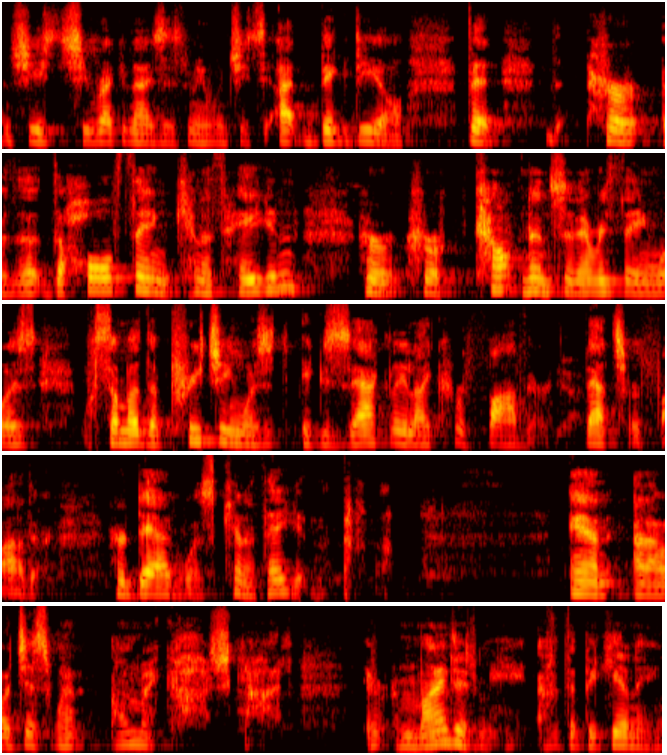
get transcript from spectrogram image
and she, she recognizes me when she's, uh, big deal. But her, the, the whole thing, Kenneth Hagin, her, her countenance and everything was, some of the preaching was exactly like her father. That's her father. Her dad was Kenneth Hagin. and, and I just went, oh my gosh, God. It reminded me of the beginning.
